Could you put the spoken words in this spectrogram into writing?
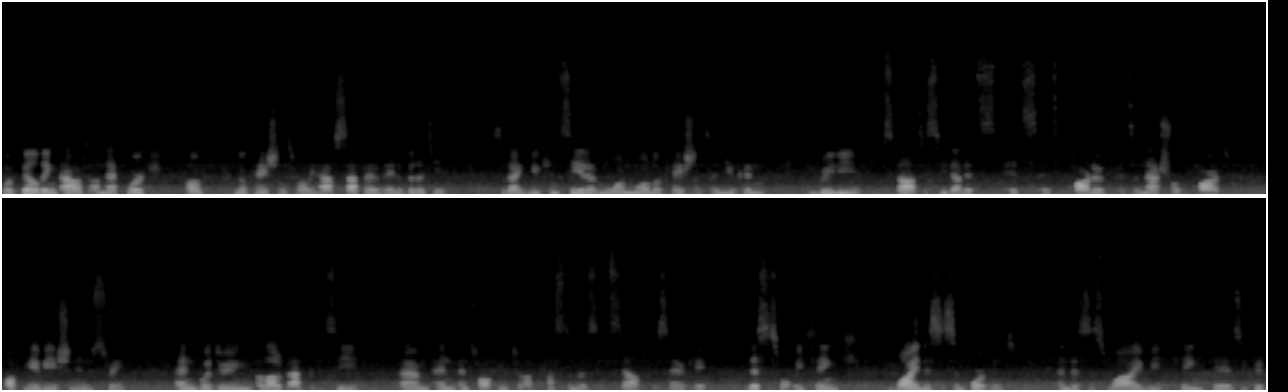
we're building out our network of locations where we have satellite availability so that you can see it at more and more locations and you can really start to see that it's it's it's part of it's a natural part of the aviation industry and we're doing a lot of advocacy um, and, and talking to our customers itself to say okay this is what we think why this is important and this is why we think there's a good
